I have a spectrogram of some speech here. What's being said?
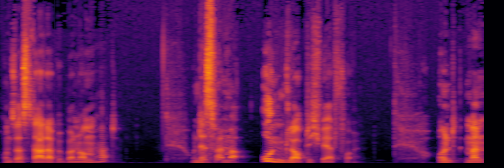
unser Startup übernommen hat. Und das war immer unglaublich wertvoll. Und man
